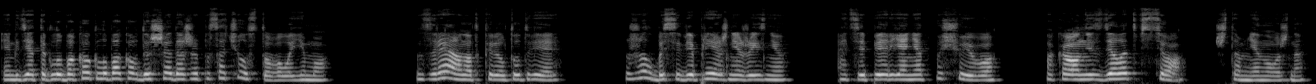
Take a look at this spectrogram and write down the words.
и где-то глубоко-глубоко в душе даже посочувствовала ему. Зря он открыл ту дверь. Жил бы себе прежней жизнью, а теперь я не отпущу его, пока он не сделает все, что мне нужно.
